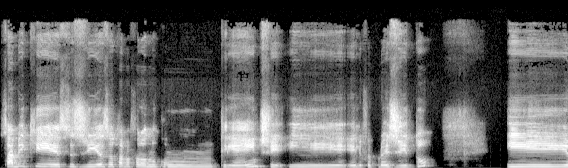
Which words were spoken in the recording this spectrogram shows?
Sabe que esses dias eu estava falando com um cliente e ele foi para o Egito e,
